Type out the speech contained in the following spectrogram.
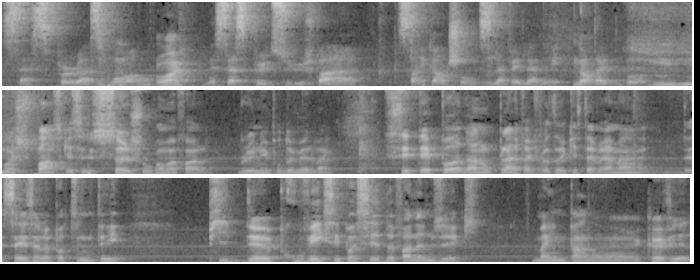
ça se peut à se Mhm. voir, Ouais. mais ça se peut-tu faire 50 shows d'ici la fin de l'année? Non. Peut-être pas. Moi, je pense que c'est le seul show qu'on va faire, là, Bleu Nuit pour 2020. C'était pas dans nos plans, fait je veux dire que c'était vraiment de saisir l'opportunité, puis de prouver que c'est possible de faire de la musique, même pendant COVID,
